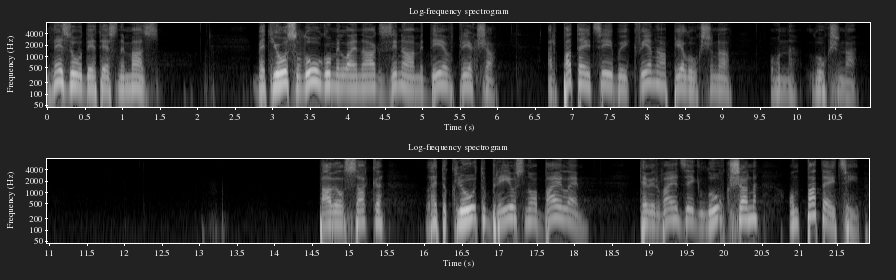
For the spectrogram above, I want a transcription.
Nezūdieties nemaz, bet jūsu lūgumi, lai nāk zināmi Dieva priekšā, ar pateicību ikvienā pielūgšanā un lūgšanā. Pāvils saka, lai tu kļūtu brīvs no bailēm, tev ir vajadzīga lūkšana un pateicība.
